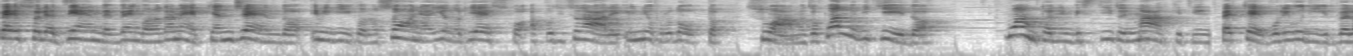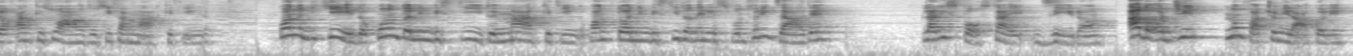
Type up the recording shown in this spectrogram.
Spesso le aziende vengono da me piangendo e mi dicono Sonia io non riesco a posizionare il mio prodotto su Amazon. Quando gli chiedo quanto hanno investito in marketing, perché volevo dirvelo, anche su Amazon si fa marketing quando gli chiedo quanto hanno investito in marketing, quanto hanno investito nelle sponsorizzate, la risposta è zero. Ad oggi non faccio miracoli.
